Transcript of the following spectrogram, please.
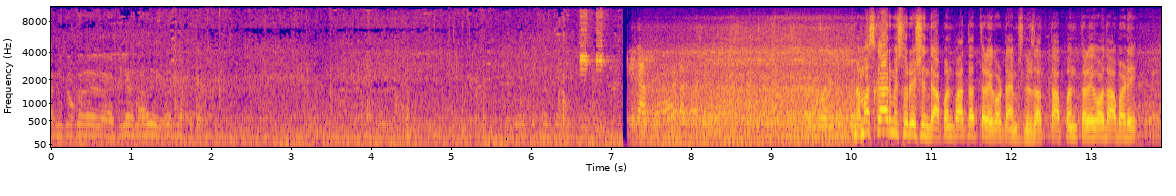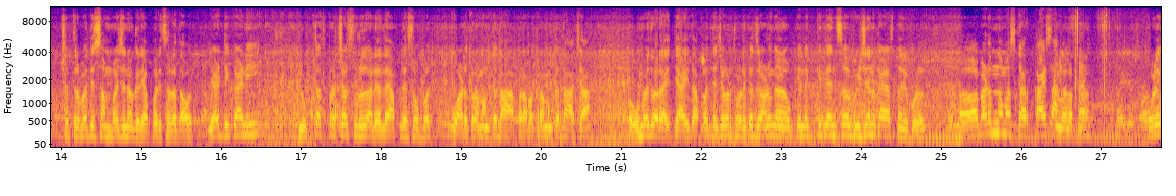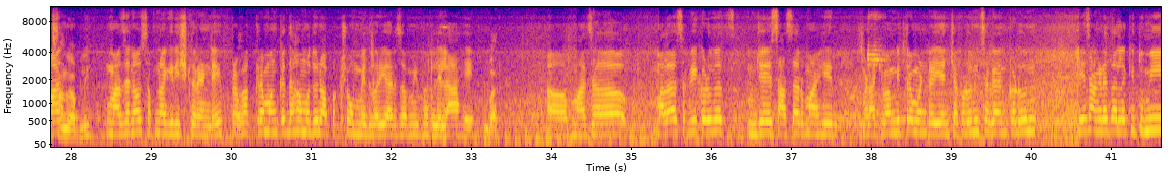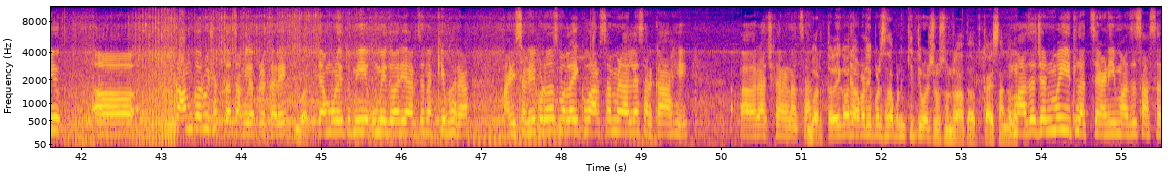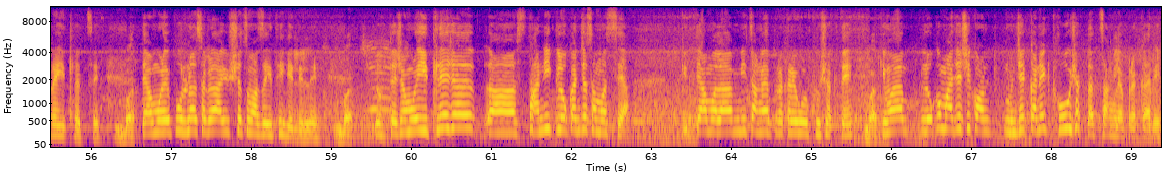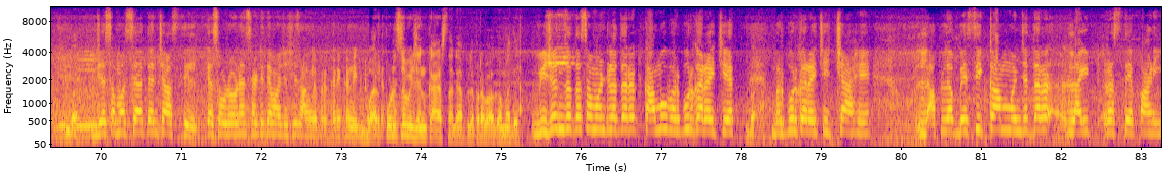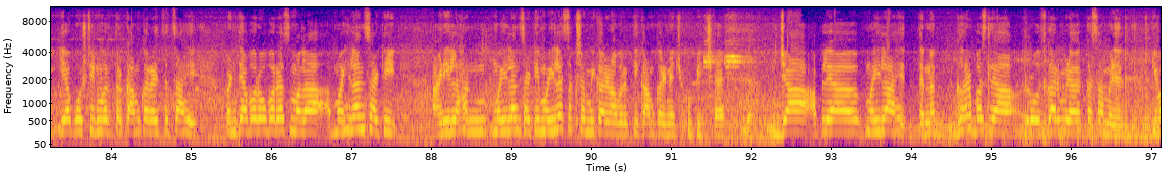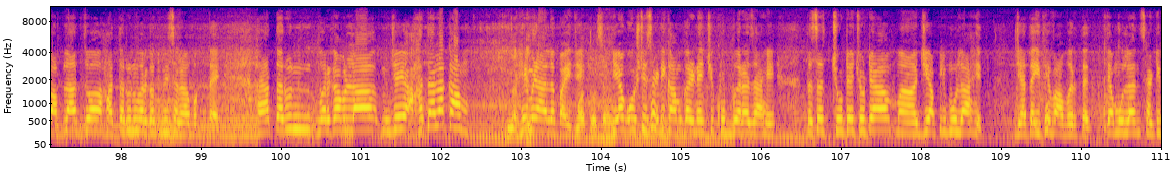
आम्ही दोघं डिलर मारून नमस्कार मी सुरेश शिंदे. आपण पाहतात तळेगाव टाइम्स न्यूज आत्ता आपण तळेगाव दाभाडे छत्रपती संभाजीनगर या परिसरात आहोत. या ठिकाणी नुकताच प्रचार सुरू झालेला आहे. आपल्यासोबत वार्ड क्रमांक दहा प्रभाग क्रमांक दहाच्या उमेदवार आहेत ते आहेत. आपण त्याच्याकडे थोडक्यात जाणून घेणार की नक्की त्यांचं विजन काय असणार आहे पुढं. मॅडम नमस्कार. काय सांगाल आपलं? ओळख सांगा आपली. माझं नाव सपना गिरीश करंडे. प्रभाग क्रमांक दहा मधून अपक्ष उमेदवारी अर्ज मी भरलेला आहे. बरं. माझं मला सगळीकडूनच म्हणजे सासर माहेर म्हणा किंवा मित्रमंडळी यांच्याकडून सगळ्यांकडून हे सांगण्यात आलं की तुम्ही काम करू शकता चांगल्या प्रकारे. त्यामुळे तुम्ही उमेदवारी अर्ज नक्की भरा. आणि सगळीकडूनच मला एक वारसा मिळाल्यासारखा आहे. राजकारणाचा. बरं तळेगाव दाभाडे परिसरात आपण किती वर्षापासून राहतात? काय सांगाल माझा जन्म इथलाच आहे आणि माझं सासरही इथलंच आहे. बरं. त्यामुळे पूर्ण सगळं आयुष्यच माझं इथे गेलेलं आहे. बरं. त्याच्यामुळे इथले ज्या अ, स्थानिक लोकांच्या समस्या की त्या मला मी चांगल्या प्रकारे ओळखू शकते. बरं. किंवा लोक माझ्याशी कॉन म्हणजे कनेक्ट होऊ शकतात चांगल्या प्रकारे. बरं. जे समस्या त्यांच्या असतील त्या सोडवण्यासाठी ते माझ्याशी चांगल्या प्रकारे कनेक्ट बरं पुढचं विजन काय असणार आहे आपल्या प्रभागामध्ये? विजन जर तसं म्हटलं तर कामं भरपूर करायची आहेत. बरं. भरपूर करायची इच्छा आहे. आपलं बेसिक काम म्हणजे तर लाइट रस्ते पाणी या गोष्टींवर तर काम करायचंच आहे. पण त्याबरोबरच मला महिलांसाठी आणि लहान महिलांसाठी महिला सक्षमीकरणावरती काम करण्याची खूप इच्छा आहे. ज्या आपल्या महिला आहेत त्यांना घर बसल्या रोजगार मिळा कसा मिळेल? किंवा आपला जो हा तरुण वर्ग तुम्ही सगळा बघताय हा तरुण वर्गाला म्हणजे हाताला काम हे. मिळालं पाहिजे. या गोष्टीसाठी काम करण्याची खूप गरज आहे. तसंच छोट्या छोट्या जी आपली मुलं आहेत जे आता इथे वावरतात. त्या मुलांसाठी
